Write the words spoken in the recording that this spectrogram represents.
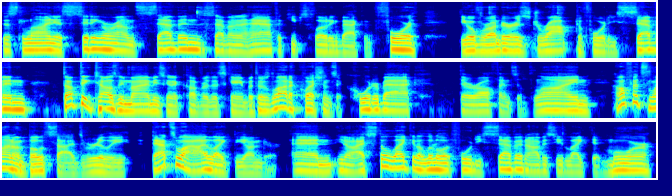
This line is sitting around seven, seven and a half. It keeps floating back and forth. The over under has dropped to 47. Something tells me Miami's going to cover this game, but there's a lot of questions at quarterback, their offensive line, offensive line on both sides, really. That's why I like the under. And, you know, I still like it a little at 47. Obviously, liked it more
